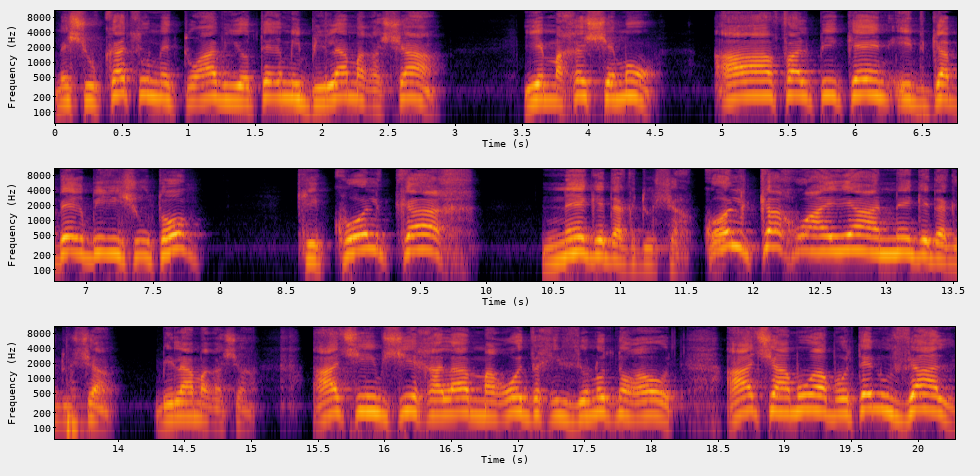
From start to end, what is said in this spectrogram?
משוקץ ומתועב יותר מבלעם הרשע, ימחה שמו, אף על פי כן יתגבר ברשעותו, כי כל כך נגד הקדושה. כל כך הוא היה נגד הקדושה, בלעם הרשע. עד שהמשיך עליו מראות וחזיונות נוראות, עד שאמרו רבותינו ז"ל,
